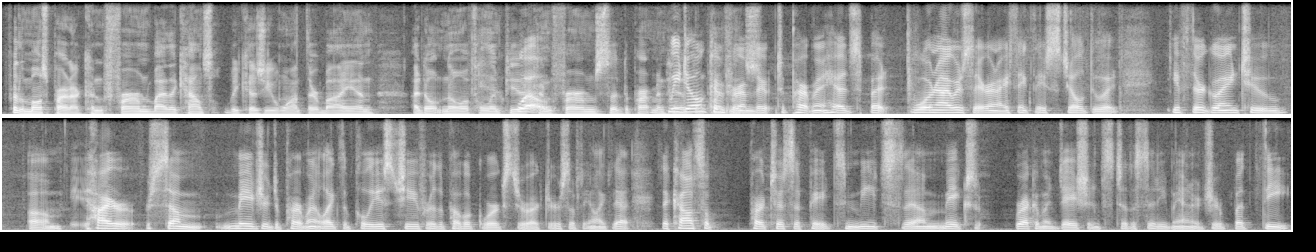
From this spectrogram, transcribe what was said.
for the most part, are confirmed by the council because you want their buy-in. I don't know if Olympia Well, confirms the department. Heads. We don't confirm the department heads. But when I was there, and I think they still do it, if they're going to um, hire some major department like the police chief or the public works director or something like that, the council participates, meets them, makes recommendations to the city manager, but the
